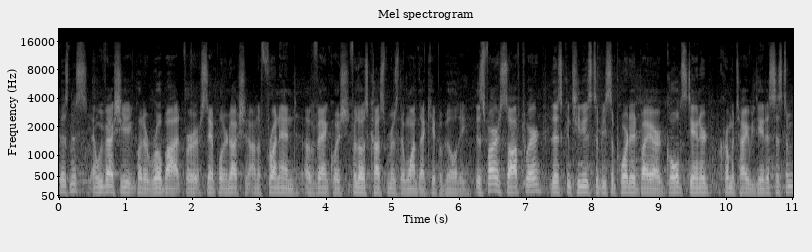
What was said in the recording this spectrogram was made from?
business, and we've actually put a robot for sample introduction on the front end of Vanquish for those customers that want that capability. As far as software, this continues to be supported by our gold standard chromatography data system,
